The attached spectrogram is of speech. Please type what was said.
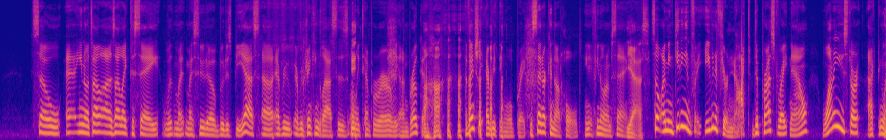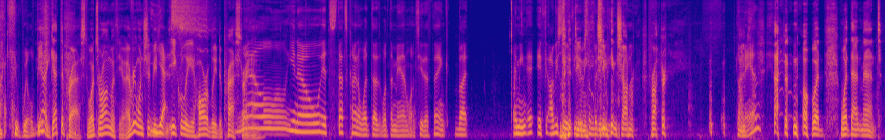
So uh, you know, it's all- as I like to say with my, my pseudo Buddhist BS. Uh, every every drinking glass is only temporarily unbroken. Eventually, everything will break. The center cannot hold. If you know what I'm saying. yes. So, I mean, getting in, even if you're not depressed right now, why don't you start acting like you will be? Yeah, get depressed. What's wrong with you? Everyone should be Yes. equally horribly depressed right now. well, you know, it's that's kind of what the what the man wants you to think. But I mean, if obviously if Do you you're mean somebody, do you mean John Roderick? the man, I don't know what what that meant.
